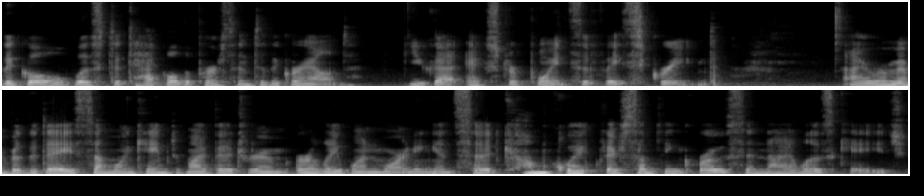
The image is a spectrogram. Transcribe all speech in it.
The goal was to tackle the person to the ground. You got extra points if they screamed. I remember the day someone came to my bedroom early one morning and said, Come quick, there's something gross in Nyla's cage.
